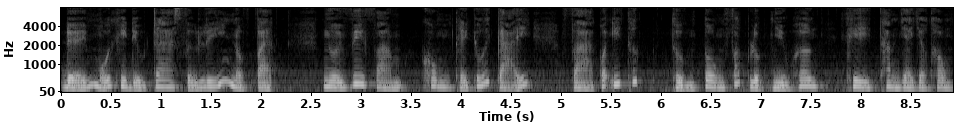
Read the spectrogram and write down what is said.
để mỗi khi điều tra xử lý nộp phạt, người vi phạm không thể chối cãi và có ý thức thượng tôn pháp luật nhiều hơn khi tham gia giao thông.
